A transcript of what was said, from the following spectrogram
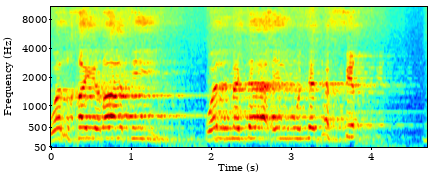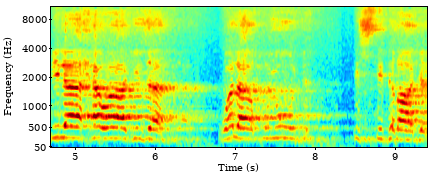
والخيرات والمتاع المتدفق بلا حواجز ولا قيود استدراجا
